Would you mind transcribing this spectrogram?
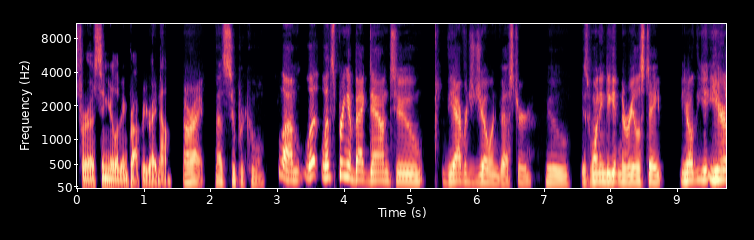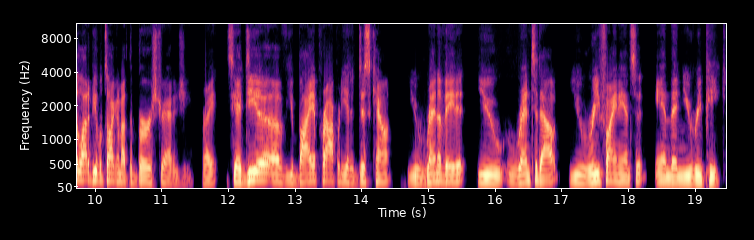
for a senior living property right now. All right, that's super cool. Um, let, let's bring it back down to the average Joe investor who is wanting to get into real estate. You know, you, you hear a lot of people talking about the BRRRR strategy, right? It's the idea of you buy a property at a discount, you renovate it, you rent it out, you refinance it, and then you repeat.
